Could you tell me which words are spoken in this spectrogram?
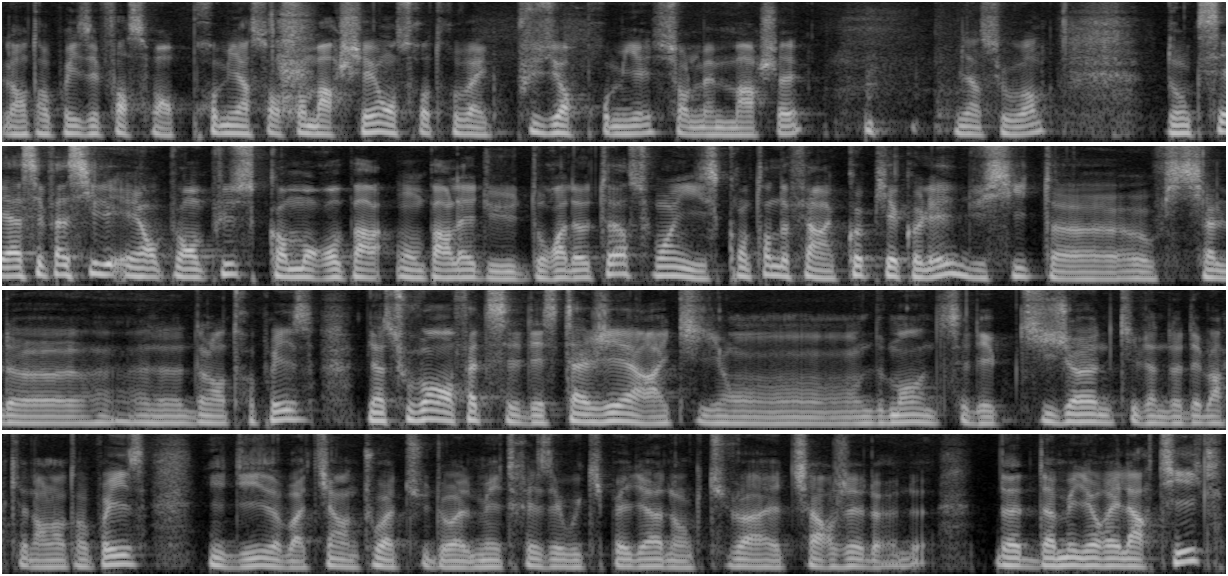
l'entreprise est forcément première sur son marché, on se retrouve avec plusieurs premiers sur le même marché, bien souvent. Donc c'est assez facile et en plus, comme on, parlait du droit d'auteur, souvent ils se contentent de faire un copier-coller du site euh, officiel de, euh, de l'entreprise. Bien souvent, en fait, c'est des stagiaires à qui on, demande, c'est des petits jeunes qui viennent de débarquer dans l'entreprise. Ils disent, bah, tiens, toi, tu dois maîtriser Wikipédia, donc tu vas être chargé d'améliorer l'article.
